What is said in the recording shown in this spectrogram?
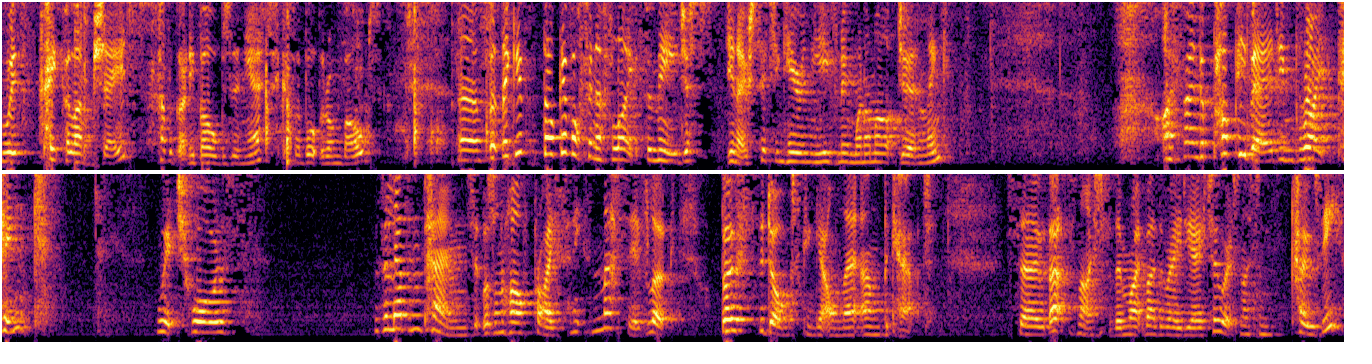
with paper lampshades. Haven't got any bulbs in yet because I bought the wrong bulbs. Uh, but they give they'll give off enough light for me just, you know, sitting here in the evening when I'm art journaling. I found a puppy bed in bright pink, which was was eleven pounds. It was on half price, and it's massive. Look, both the dogs can get on there and the cat. So that's nice for them, right by the radiator, where it's nice and cosy.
